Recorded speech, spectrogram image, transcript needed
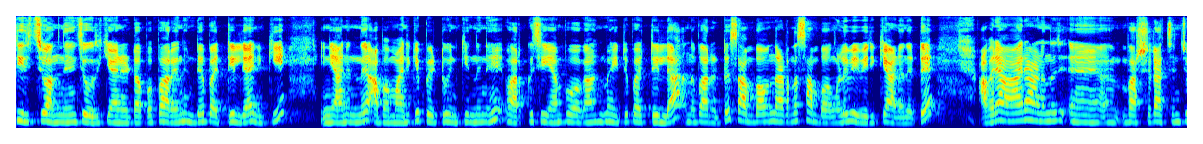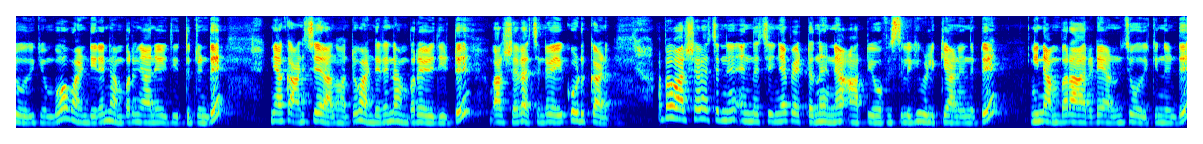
തിരിച്ചു വന്നതെന്ന് ചോദിക്കുകയാണ് കേട്ടോ. അപ്പോൾ പറയുന്നുണ്ട് പറ്റില്ല എനിക്ക് ഞാനിന്ന് അപമാനിക്കപ്പെട്ടു. എനിക്ക് ഇന്ന് വർക്ക് ചെയ്യാൻ പോകാനായിട്ട് പറ്റില്ല എന്ന് പറഞ്ഞിട്ട് സംഭവം നടന്ന സംഭവങ്ങൾ വിവരിക്കുകയാണ്. എന്നിട്ട് അവരാരാണെന്ന് വർഷയുടെ അച്ഛൻ ചോദിക്കുമ്പോൾ വണ്ടിയുടെ നമ്പർ ഞാൻ എഴുതിയിട്ടുണ്ട് ഞാൻ കാണിച്ചു തരാമെന്ന് പറഞ്ഞിട്ട് വണ്ടിയുടെ നമ്പർ എഴുതിയിട്ട് വർഷയുടെ അച്ഛന്റെ കയ്യിൽ കൊടുക്കുകയാണ് അപ്പോൾ വർഷയുടെ അച്ഛന് എന്താ വെച്ച് കഴിഞ്ഞാൽ പെട്ടെന്ന് തന്നെ ആർ ടി ഓഫീസിലേക്ക് വിളിക്കുകയാണ്. എന്നിട്ട് ഈ നമ്പർ ആരുടെയാണെന്ന് ചോദിക്കുന്നുണ്ട്.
